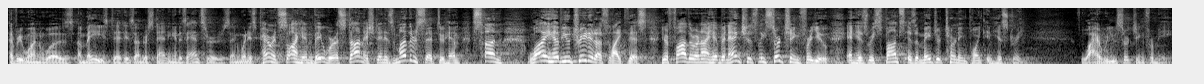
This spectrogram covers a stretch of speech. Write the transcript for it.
Everyone was amazed at his understanding and his answers. And when his parents saw him, they were astonished. And his mother said to him, Son, why have you treated us like this? Your father and I have been anxiously searching for you. And his response is a major turning point in history. Why were you searching for me?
